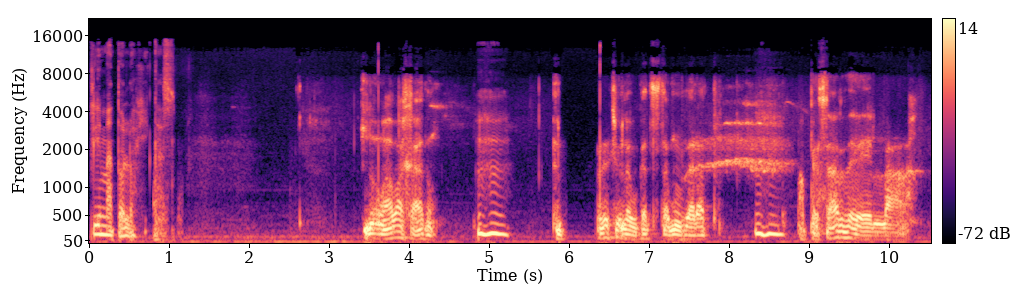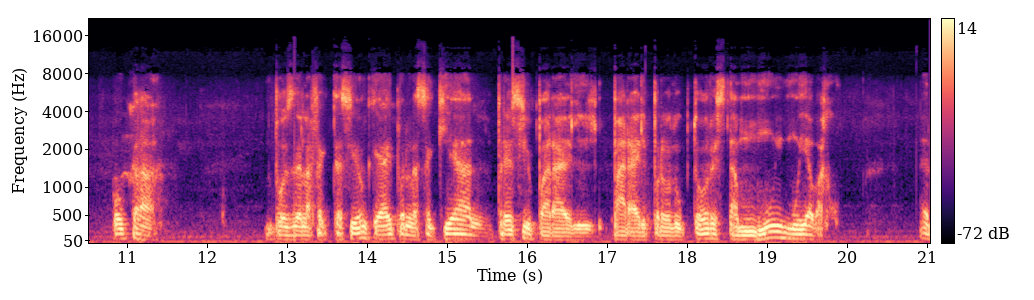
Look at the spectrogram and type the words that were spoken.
climatológicas? No, ha bajado. El precio del aguacate está muy barato. A pesar de la poca pues de la afectación que hay por la sequía, el precio para el, para el productor está muy, muy abajo. Eh,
